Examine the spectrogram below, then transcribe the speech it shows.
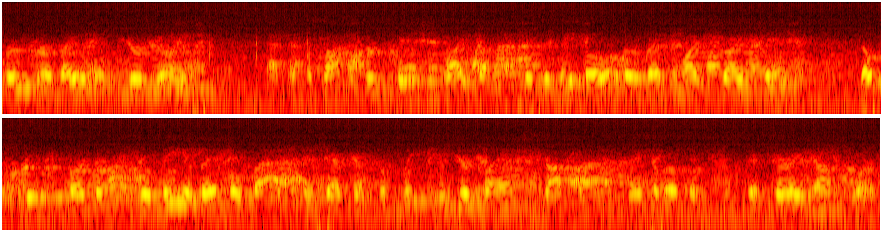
fruits are available for your viewing at the photographer's tent right behind the gazebo, the red and white striped tent. Those fruits for tonight will be available five minutes after completion of your class. Stop by and take a look at Terry Young's work.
